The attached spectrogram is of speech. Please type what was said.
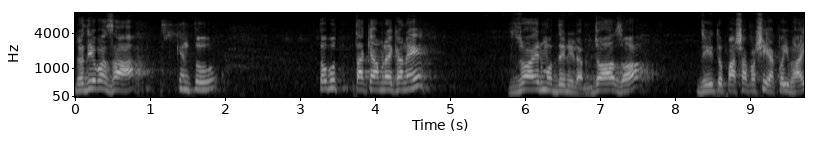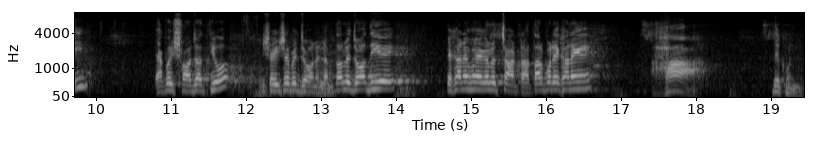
যদিও বা ঝা, কিন্তু তবু তাকে আমরা এখানে জয়ের মধ্যে নিলাম। জ জ যেহেতু পাশাপাশি একই ভাই, একই স্বজাতীয়, সেই হিসেবে জ নিলাম। তাহলে জ দিয়ে এখানে হয়ে গেল চারটা। তারপরে এখানে হা। দেখুন।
